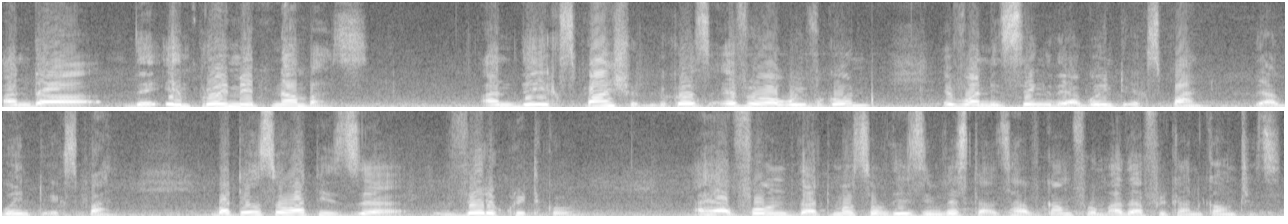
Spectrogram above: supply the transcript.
and uh, the employment numbers and the expansion because everywhere we've gone, everyone is saying they are going to expand. They are going to expand. But also what is uh, very critical, I have found that most of these investors have come from other African countries.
